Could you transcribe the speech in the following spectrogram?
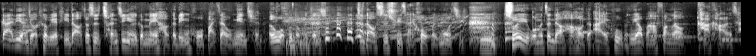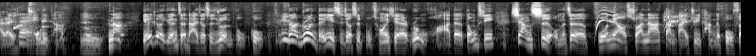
刚才丽人九特别提到，就是曾经有一个美好的灵活摆在我面前，而我不懂得珍惜，直到失去才后悔莫及。嗯，所以我们真的要好好的爱护，不要把它放到卡卡了才来处理它。嗯，那。有一个原则，大概就是润补固。那润的意思就是补充一些润滑的东西，像是我们这玻尿酸啊、蛋白聚糖的部分。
